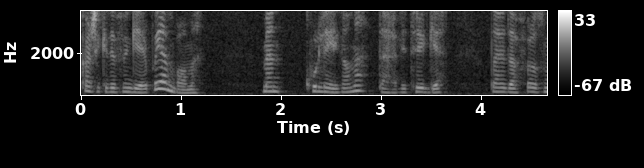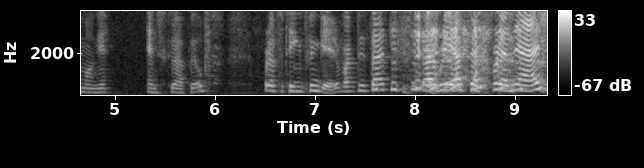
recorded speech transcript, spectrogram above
Kanskje ikke det fungerer på hjemmebane, men kollegaene, der er vi trygge. Det er jo derfor også mange elsker å være på jobb. For derfor ting fungerer faktisk der. Der blir jeg sett for den jeg er.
